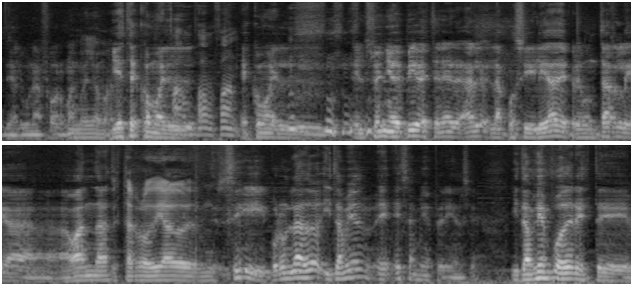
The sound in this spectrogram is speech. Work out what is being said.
de alguna forma. Y este es como el. Fan, fan, fan. Es como el, el sueño de pibe, es tener la posibilidad de preguntarle a, a bandas. Estar rodeado de música. Sí, por un lado, y también, eh, esa es mi experiencia. Y también poder este,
